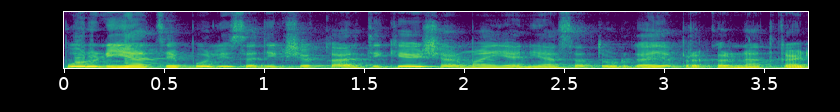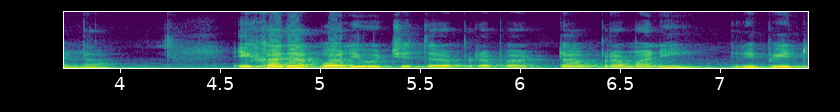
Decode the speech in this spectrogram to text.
पूर्णियाचे पोलीस अधीक्षक कार्तिकेय शर्मा यांनी असा तोडगा या प्रकरणात काढला. एखाद्या बॉलिवूड चित्रपटाप्रमाणे रिपीट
